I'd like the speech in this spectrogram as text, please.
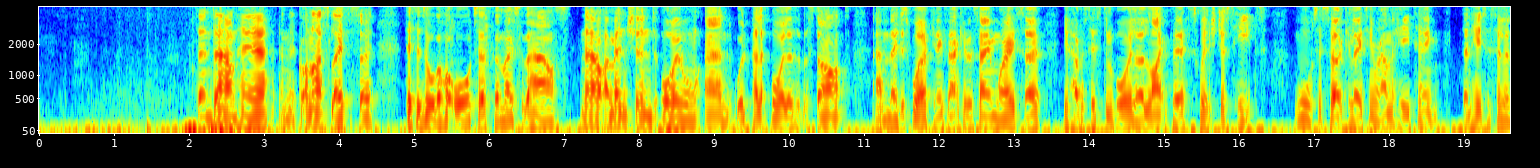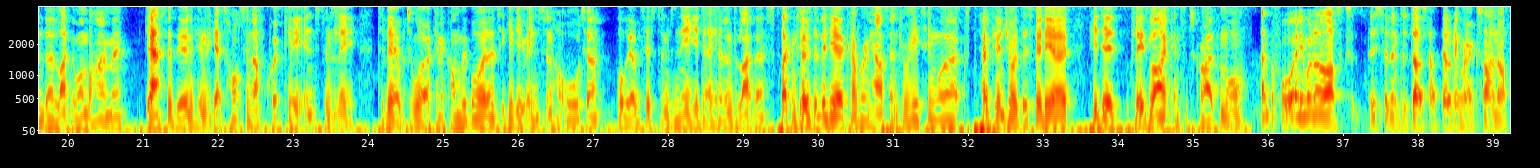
Then down here, and you've got an isolator, so this is all the hot water for most of the house. Now, I mentioned oil and wood pellet boilers at the start, and they just work in exactly the same way. So you have a system boiler like this, which just heats water circulating around the heating, then heats a cylinder like the one behind me. Gas is the only thing that gets hot enough quickly, instantly, to be able to work in a combi boiler to give you instant hot water. All the other systems need a cylinder like this. So that concludes the video covering how central heating works. Hope you enjoyed this video. If you did, please like and subscribe for more. And before anyone asks, this cylinder does have building reg sign off.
